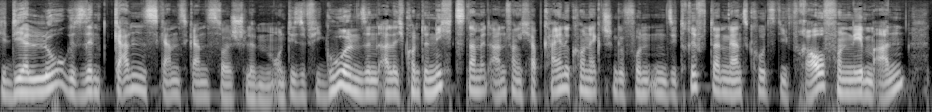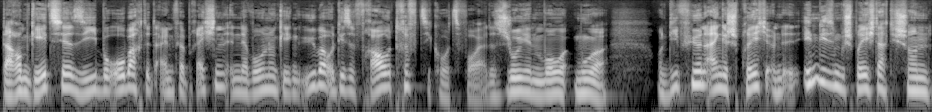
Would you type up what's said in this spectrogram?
Die Dialoge sind ganz, ganz, ganz doll schlimm. Und diese Figuren sind alle, ich konnte nichts damit anfangen. Ich habe keine Connection gefunden. Sie trifft dann ganz kurz die Frau von nebenan. Darum geht es hier. Sie beobachtet ein Verbrechen in der Wohnung gegenüber und diese Frau trifft sie kurz vorher. Das ist Julian Mo Moore. Und die führen ein Gespräch und in diesem Gespräch dachte ich schon,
